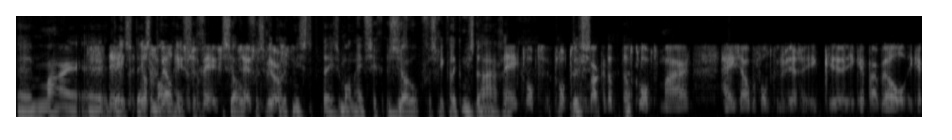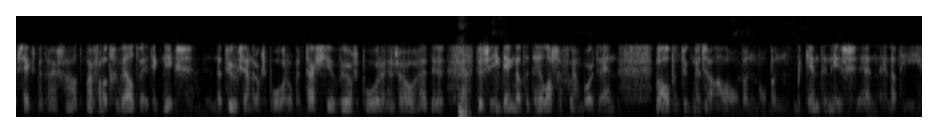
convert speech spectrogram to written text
Eh, maar eh, deze, man heeft zich geweest. zo Zij verschrikkelijk mis, deze man heeft zich zo verschrikkelijk misdragen. Nee, klopt. klopt Dus- Bakker, dat, dat klopt. Maar hij zou bijvoorbeeld kunnen zeggen... Ik, eh, ik heb haar wel, ik heb seks met haar gehad... maar van het geweld weet ik niks. Natuurlijk zijn er ook sporen op het tasje, wurgsporen en zo. Hè. De, Ja. Dus ik denk dat het heel lastig voor hem wordt. En we hopen natuurlijk met z'n allen op een, op een bekentenis... en, en dat hij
